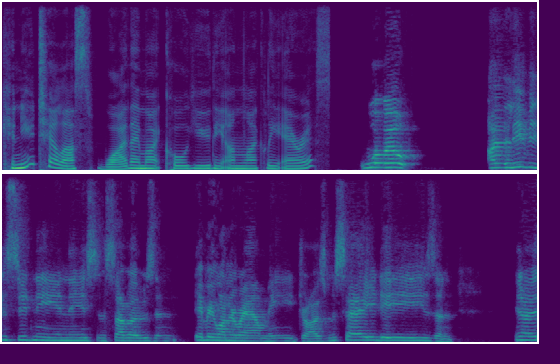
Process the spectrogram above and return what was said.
Can you tell us why they might call you the unlikely heiress? Well, I live in Sydney in the eastern suburbs, and everyone around me drives Mercedes, and you know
